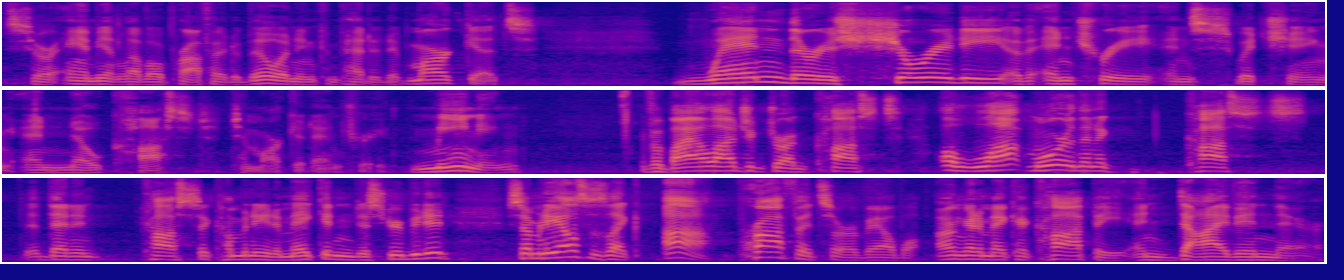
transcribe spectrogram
sort of ambient level of profitability in competitive markets, when there is surety of entry and switching and no cost to market entry. Meaning, if a biologic drug costs a lot more than it costs than it costs a company to make it and distribute it. Somebody else is like, ah, profits are available. I'm going to make a copy and dive in there.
